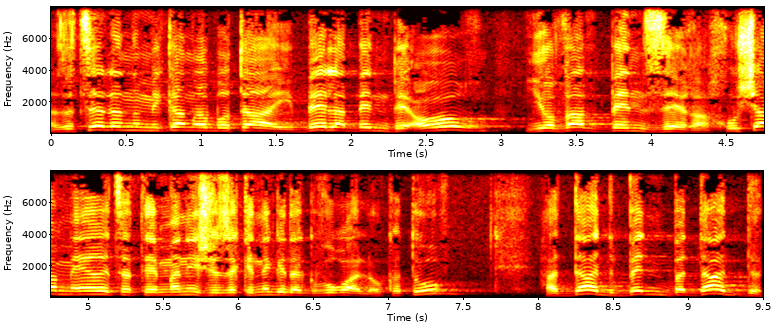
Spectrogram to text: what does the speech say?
אז יוצא לנו מכאן רבותיי, בלה בן בעור, יובב בן זרע. חושה מארץ התימני, שזה כנגד הגבורה, לא כתוב. הדד בן בדד,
